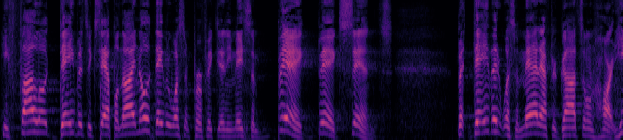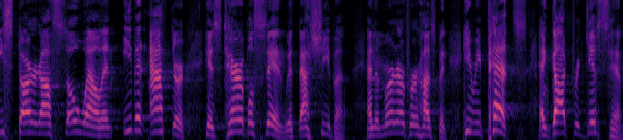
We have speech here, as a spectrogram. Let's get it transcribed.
he followed David's example. Now, I know David wasn't perfect and he made some big, big sins. But David was a man after God's own heart. He started off so well, and even after his terrible sin with Bathsheba, and the murder of her husband. He repents, and God forgives him.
